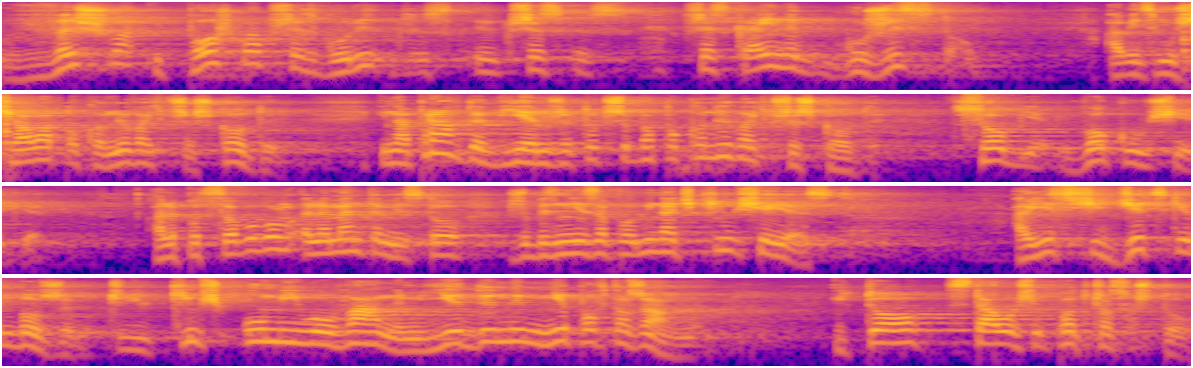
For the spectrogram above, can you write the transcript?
wyszła i poszła przez, góry, przez, przez krainę górzystą, a więc musiała pokonywać przeszkody. I naprawdę wiem, że to trzeba pokonywać przeszkody w sobie, wokół siebie. Ale podstawowym elementem jest to, żeby nie zapominać, kim się jest. A jest się dzieckiem Bożym, czyli kimś umiłowanym, jedynym, niepowtarzalnym. I to stało się podczas chrztu.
